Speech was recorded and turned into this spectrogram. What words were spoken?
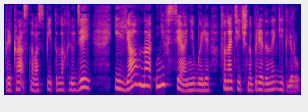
прекрасно воспитанных людей, и явно не все они были фанатично преданы Гитлеру.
